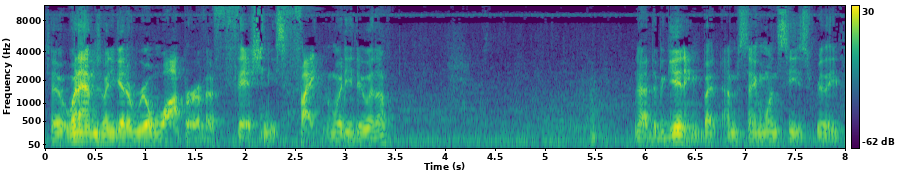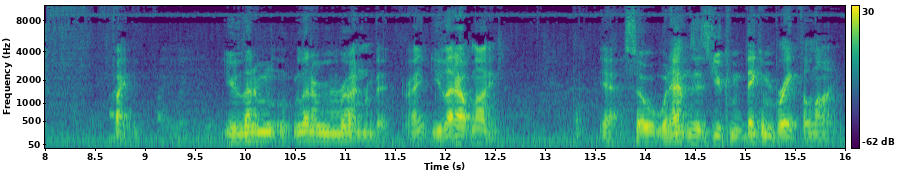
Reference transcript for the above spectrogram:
So what happens when you get a real whopper of a fish and he's fighting? What do you do with him? At the beginning, but I'm saying once he's really fighting, you let him let him run a bit, right? You let out line. Yeah. So what happens is you can they can break the line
